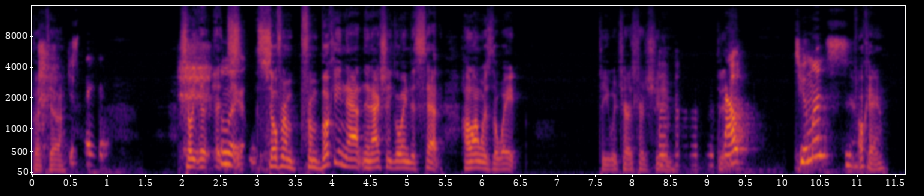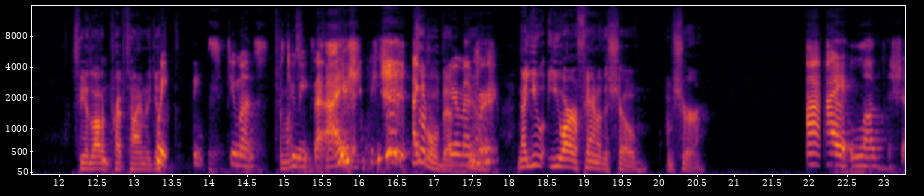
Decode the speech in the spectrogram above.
But uh, Just like so, you- Oh so from from booking that and then actually going to set, how long was the wait till you would start start shooting? It- about two months. Okay, so you had a lot of prep time to get. Wait. Weeks, two months, Two two, months? weeks. I, I, I a little bit. can yeah. remember. Now you you are a fan of the show, I'm sure. I love the show.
